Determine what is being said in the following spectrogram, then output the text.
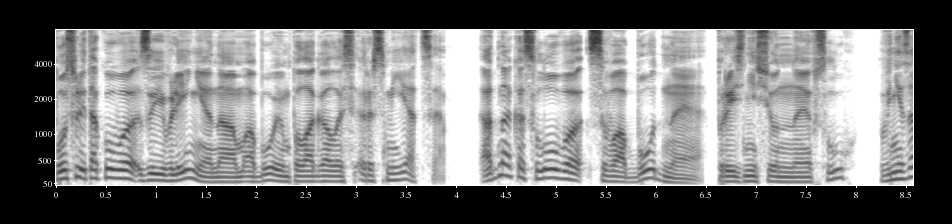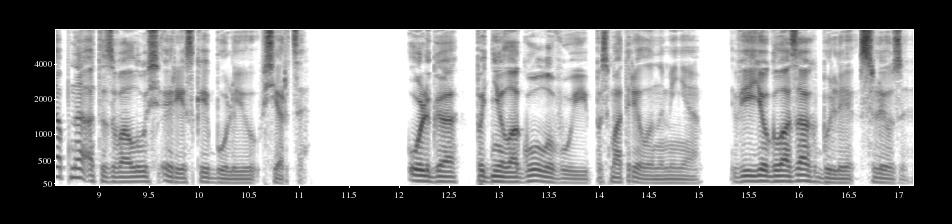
После такого заявления нам обоим полагалось рассмеяться. Однако слово «свободное», произнесенное вслух, внезапно отозвалось резкой болью в сердце. Ольга подняла голову и посмотрела на меня. В ее глазах были слезы.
